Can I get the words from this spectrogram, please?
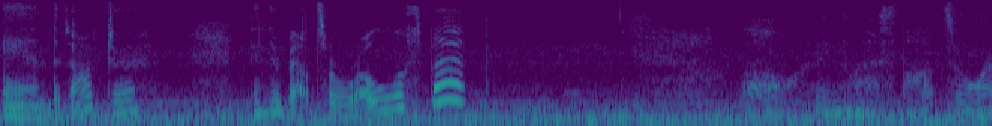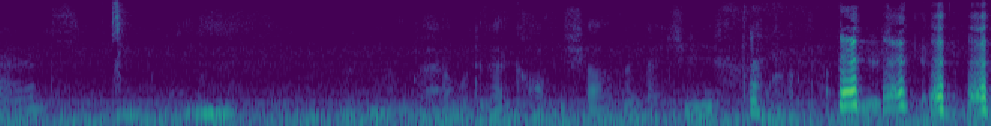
and the doctor. Then they're about to roll us back. Oh, any last thoughts or words? I'm glad I went to that coffee shop and met you.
